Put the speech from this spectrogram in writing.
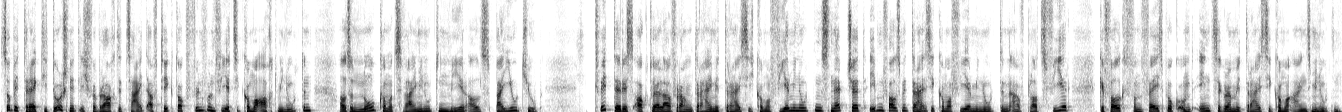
So beträgt die durchschnittlich verbrachte Zeit auf TikTok 45,8 Minuten, also 0,2 Minuten mehr als bei YouTube. Twitter ist aktuell auf Rang 3 mit 30,4 Minuten, Snapchat ebenfalls mit 30,4 Minuten auf Platz 4, gefolgt von Facebook und Instagram mit 30,1 Minuten.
